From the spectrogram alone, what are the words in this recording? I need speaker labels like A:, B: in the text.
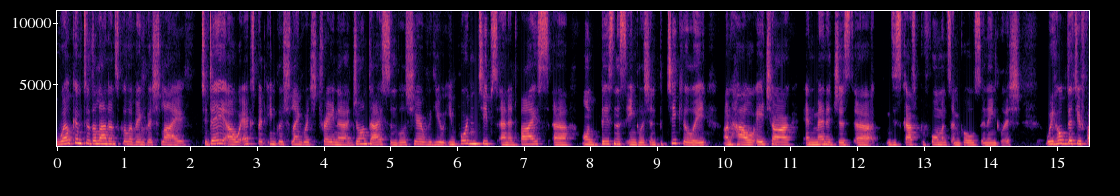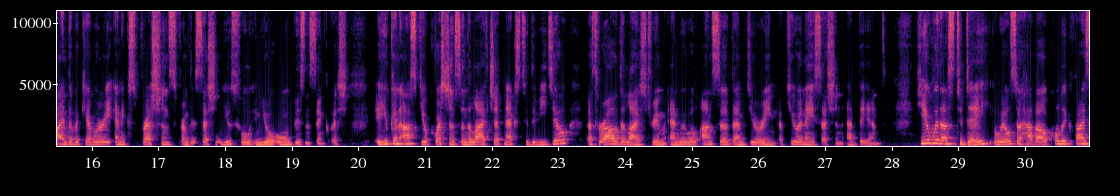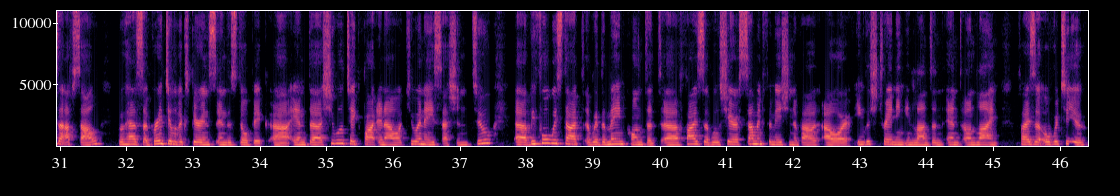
A: Welcome to the London School of English Live. Today, our expert English language trainer, Jon Dyson, will share with you important tips and advice uh, on business English and particularly on how HR and managers uh, discuss performance and goals in English. We hope that you find the vocabulary and expressions from this session useful in your own business English. You can ask your questions in the live chat next to the video uh, throughout the live stream, and we will answer them during a Q&A session at the end. Here with us today, we also have our colleague Faiza Afzal, who has a great deal of experience in this topic, uh, and uh, she will take part in our Q&A session too. Uh, before we start with the main content, uh, Faiza will share some information about our English training in London and online. Faiza, over to you.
